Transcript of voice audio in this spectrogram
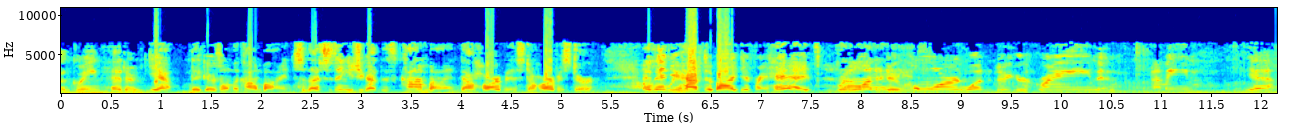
A grain header. Yeah, that goes on the combine. So that's the thing is you got this combine, the harvest, a harvester, and then Oh, you yeah. have to buy different heads. Right. One to do corn, one to do your grain, and I mean, yeah,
